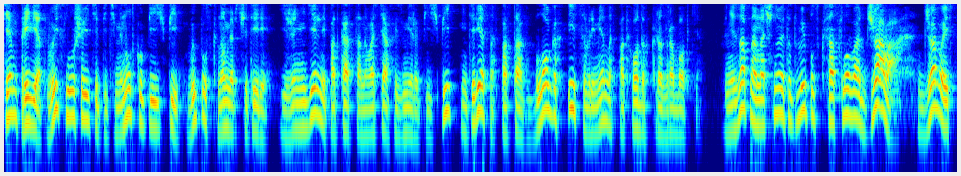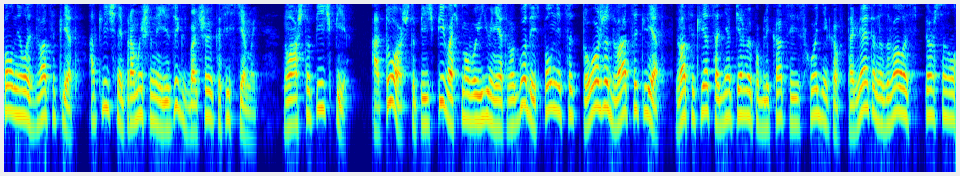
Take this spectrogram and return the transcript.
Всем привет! Вы слушаете «Пятиминутку PHP», выпуск номер 4. Еженедельный подкаст о новостях из мира PHP, интересных постах в блогах и современных подходах к разработке. Внезапно начну этот выпуск со слова Java. Java исполнилось 20 лет. Отличный промышленный язык с большой экосистемой. Ну а что PHP? А то, что PHP 8 июня этого года исполнится тоже 20 лет. 20 лет со дня первой публикации исходников. Тогда это называлось Personal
